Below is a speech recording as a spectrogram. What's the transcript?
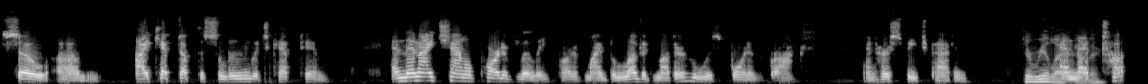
So um, I kept up the saloon, which kept him. And then I channeled part of Lily, part of my beloved mother, who was born in the Bronx, and her speech pattern. Your real life and mother. that tough,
